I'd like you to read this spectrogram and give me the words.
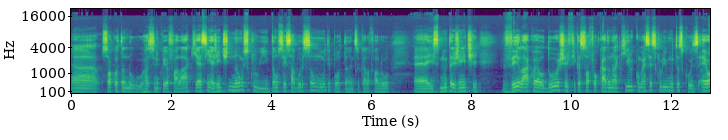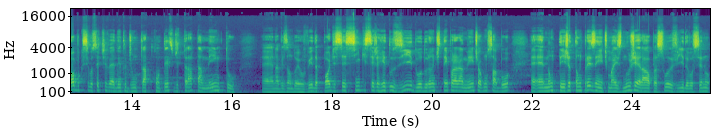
Uh, só cortando o raciocínio que eu ia falar, que é assim, a gente não excluir. Então, os seis sabores são muito importantes. O que ela falou, é, isso, muita gente vê lá qual é o doce e fica só focado naquilo e começa a excluir muitas coisas. É óbvio que se você estiver dentro de um contexto de tratamento é, na visão do Ayurveda, pode ser sim que seja reduzido ou durante temporariamente algum sabor é, é não esteja tão presente, mas no geral, para a sua vida, você não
